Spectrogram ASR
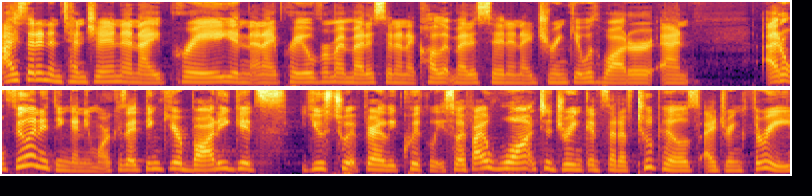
I set an intention and I pray and, and I pray over my medicine and I call it medicine and I drink it with water and I don't feel anything anymore because I think your body gets used to it fairly quickly. So if I want to drink instead of two pills, I drink three.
